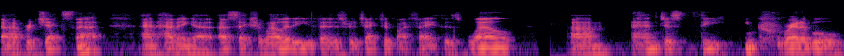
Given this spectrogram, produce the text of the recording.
uh, rejects that, and having a, a, sexuality that is rejected by faith as well, um, and just the incredible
